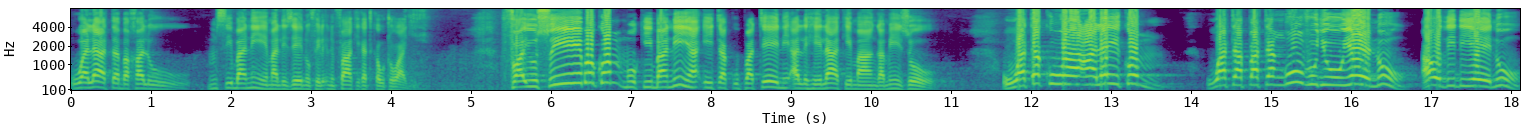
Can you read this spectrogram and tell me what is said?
Wala tabkhalu, msibanie mali zenu fil infaki, katika utoaji. Fayusibukum, mukibania itakupateni alhilaki, maangamizo. Watakuwa alaikum watapata nguvu juu yenu au dhidi yenu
